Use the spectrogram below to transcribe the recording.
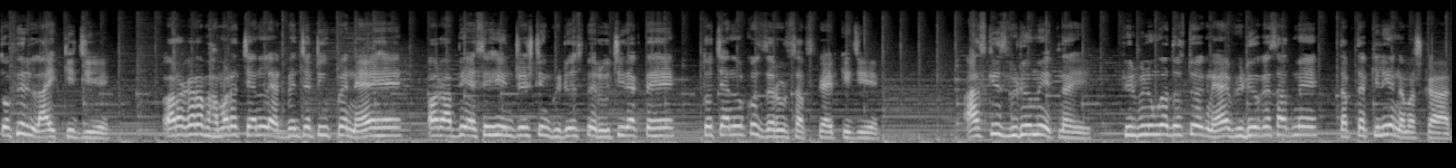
तो फिर लाइक कीजिए। और अगर आप हमारे चैनल एडवेंचर ट्यूब पे नए हैं और आप भी ऐसे ही इंटरेस्टिंग वीडियोस पे रुचि रखते हैं तो चैनल को ज़रूर सब्सक्राइब कीजिए। आज की इस वीडियो में इतना ही। फिर मिलूँगा दोस्तों एक नया वीडियो के साथ में। तब तक के लिए नमस्कार।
